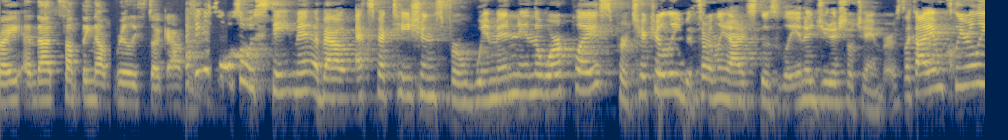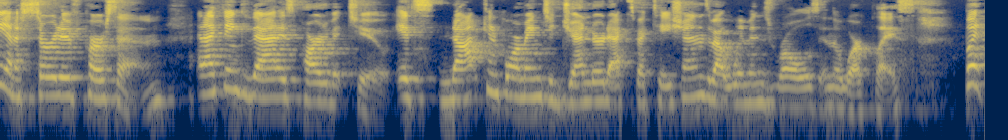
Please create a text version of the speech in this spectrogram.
Right. And that's something that really stuck out. I think it's also a statement about expectations for women in the workplace, particularly, but certainly not exclusively in a judicial chambers. Like, I am clearly an assertive person and I think that is part of it too. It's not conforming to gendered expectations about women's roles in the workplace. But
